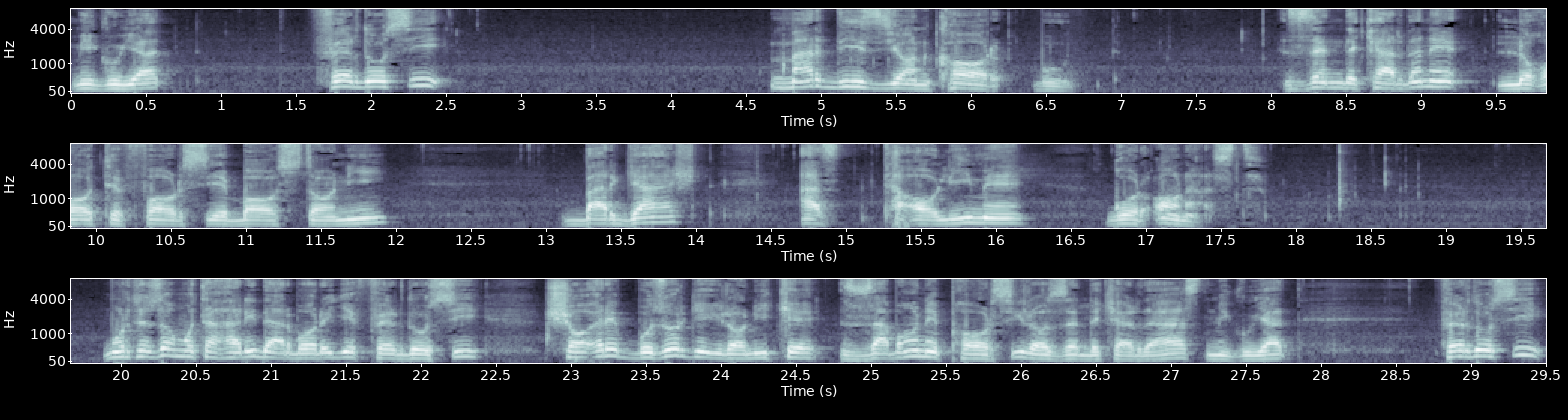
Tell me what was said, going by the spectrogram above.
می‌گوید فردوسی مردی زیانکار بود. زنده کردن لغات فارسی باستانی برگشت از تعالیم قرآن است. مرتزا متحری درباره فردوسی شاعر بزرگ ایرانی که زبان پارسی را زنده کرده است می‌گوید فردوسی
